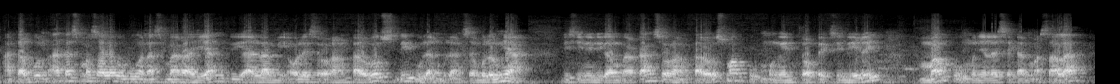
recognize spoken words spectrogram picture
ataupun atas masalah hubungan asmara yang dialami oleh seorang Taurus di bulan-bulan sebelumnya. Di sini digambarkan seorang Taurus mampu mengintrospeksi diri mampu menyelesaikan masalah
